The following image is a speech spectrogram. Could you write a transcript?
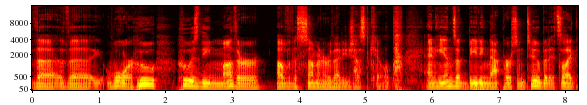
the the War, who who is the mother of the summoner that he just killed, and he ends up beating that person too. But it's like.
